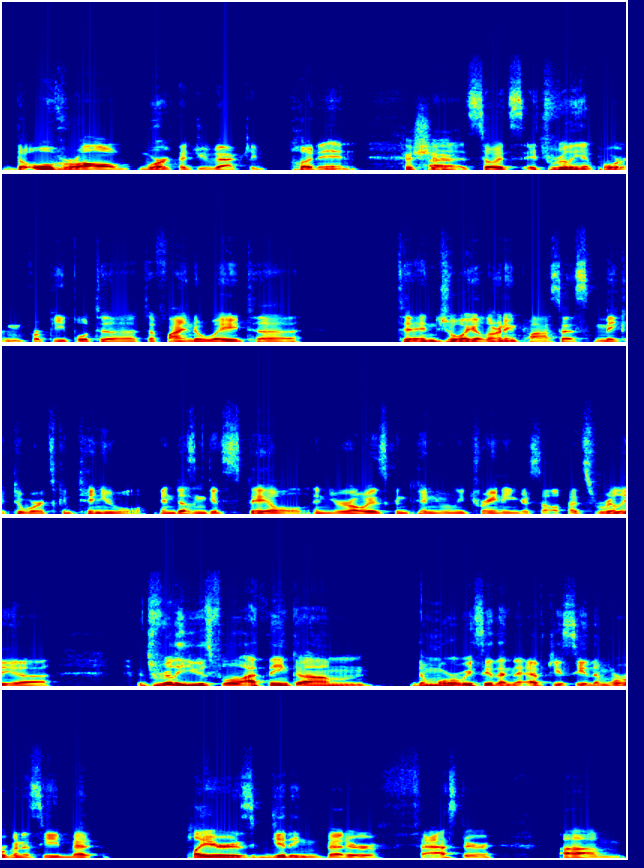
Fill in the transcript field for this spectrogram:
the overall work that you've actually put in. For sure. Uh, so it's it's really important for people to to find a way to to enjoy a learning process, make it to where it's continual and doesn't get stale, and you're always continually training yourself. That's really uh, it's really useful. I think um, the more we see that in the FGC, the more we're going to see bet- players getting better faster. Um,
